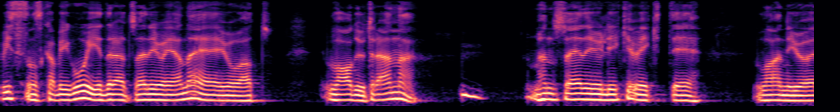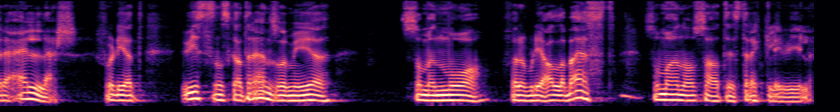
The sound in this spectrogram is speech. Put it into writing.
hvis en skal bli god i idrett, så er det jo ene er jo at hva du trener. Men så er det jo like viktig hva en gjør ellers. Fordi at hvis en skal trene så mye som en må for å bli aller best, så må en også ha tilstrekkelig hvile.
